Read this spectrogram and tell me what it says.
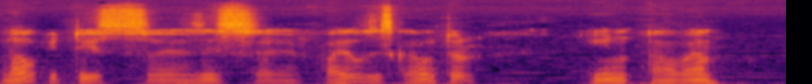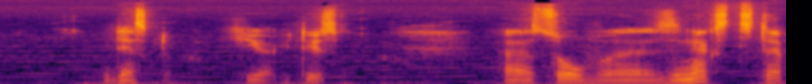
Now it is uh, this uh, file this counter in our desktop. Here it is. Uh, so uh, the next step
